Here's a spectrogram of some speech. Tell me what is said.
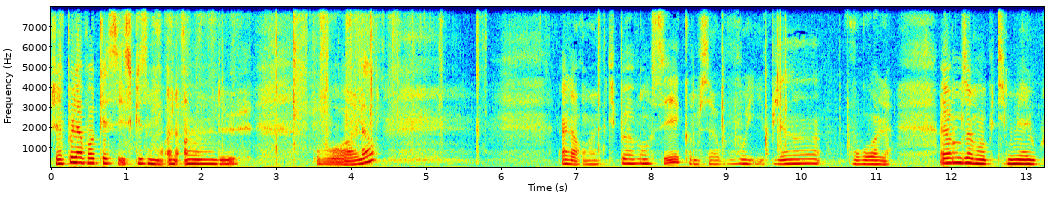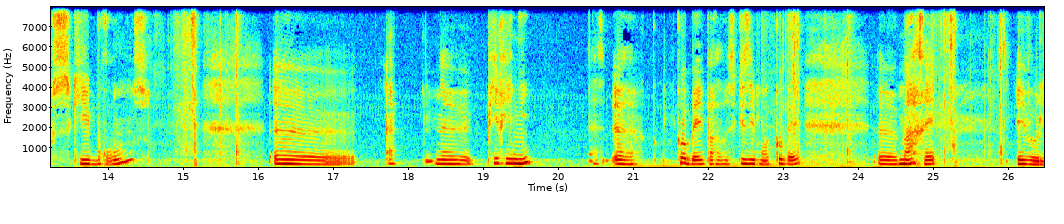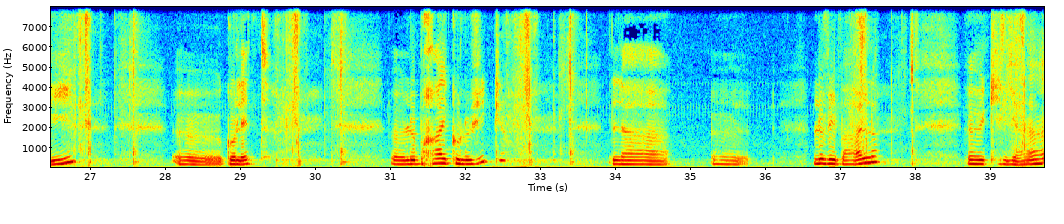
j'ai un peu la voix cassée. Excusez-moi. Alors, 1, 2, voilà. Alors, on va un petit peu avancer, comme ça vous voyez bien. Voilà. Alors, nous avons un petit mouse qui est bronze. Euh, euh Pyrini. Euh, Kobe, pardon, excusez-moi, Kobe. Euh, Marais. Evoli. Euh, le bras écologique la euh, le Vébal, euh, qu'il y a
